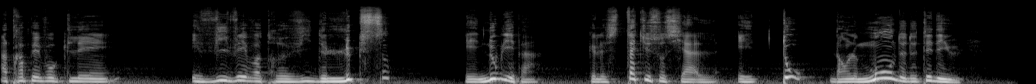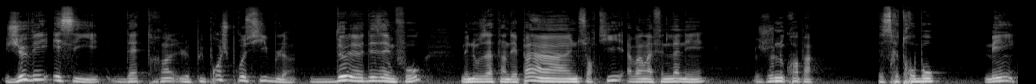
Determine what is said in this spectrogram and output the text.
Attrapez vos clés et vivez votre vie de luxe. Et n'oubliez pas que le statut social est tout dans le monde de TDU. Je vais essayer d'être le plus proche possible de, des infos, mais ne vous attendez pas à une sortie avant la fin de l'année. Je ne crois pas. Ce serait trop beau. Mais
